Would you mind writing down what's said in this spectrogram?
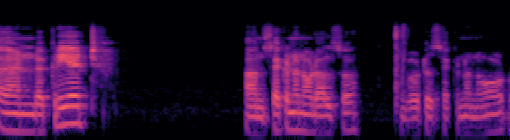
and create on second node also. Go to second node.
